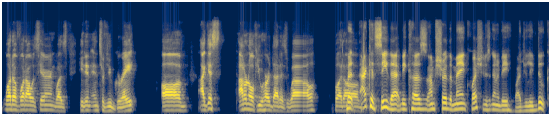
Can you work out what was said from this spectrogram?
somewhat of what I was hearing was he didn't interview great. Um, I guess I don't know if you heard that as well, but But um, I could see that because I'm sure the main question is going to be why'd you leave Duke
